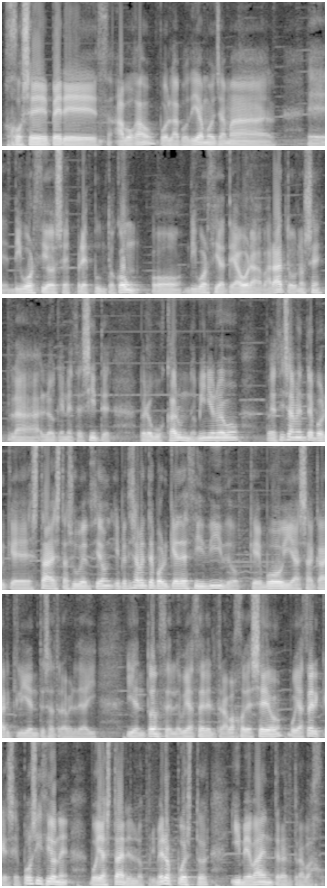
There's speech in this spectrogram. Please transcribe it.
José Pérez Abogado, pues la podríamos llamar eh, divorciosexpress.com o divorciate ahora barato, no sé, lo que necesites. Pero buscar un dominio nuevo, precisamente porque está esta subvención y precisamente porque he decidido que voy a sacar clientes a través de ahí. Y entonces le voy a hacer el trabajo de SEO, voy a hacer que se posicione, voy a estar en los primeros puestos y me va a entrar trabajo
